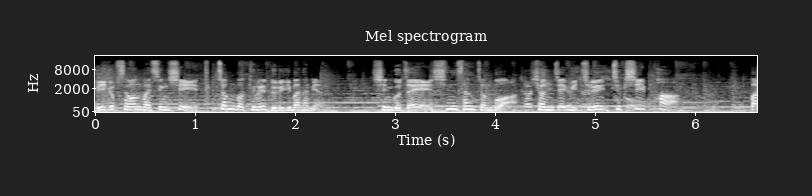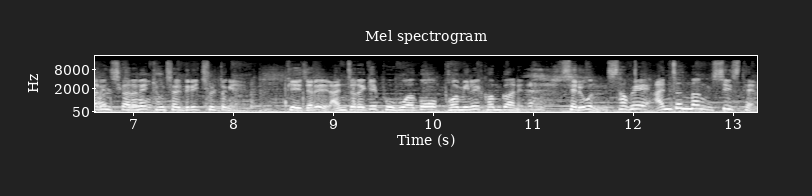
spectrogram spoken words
위급 상황 발생 시 특정 버튼을 누르기만 하면 신고자의 신상 정보와 현재 위치를 즉시 파악. 빠른 시간 안에 경찰들이 출동해 피해자를 안전하게 보호하고 범인을 검거하는 새로운 사회 안전망 시스템.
